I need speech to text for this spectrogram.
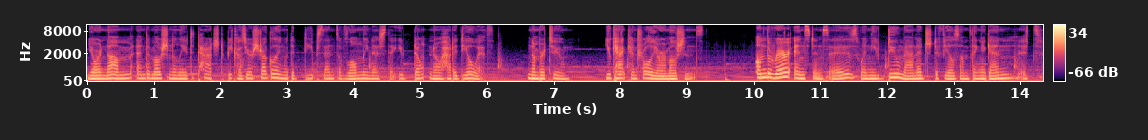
You're numb and emotionally detached because you're struggling with a deep sense of loneliness that you don't know how to deal with. Number two, you can't control your emotions. On the rare instances when you do manage to feel something again, it's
